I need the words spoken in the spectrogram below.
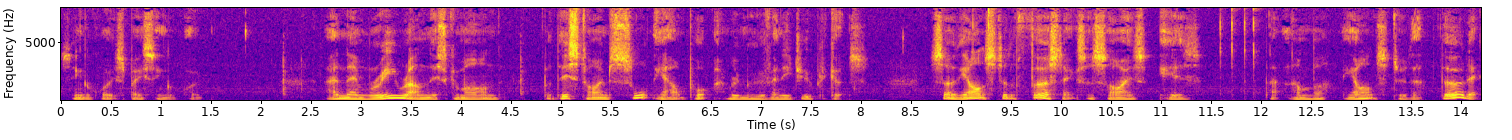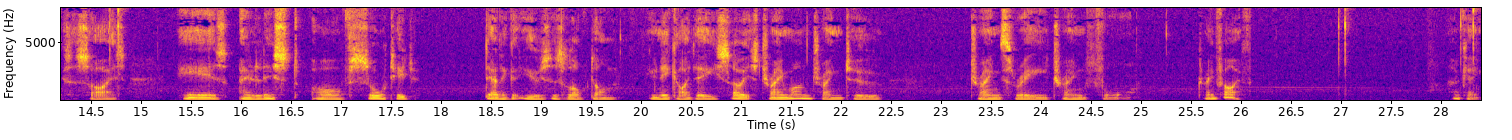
single quote space single quote and then rerun this command but this time sort the output and remove any duplicates So the answer to the first exercise is that number. The answer to the third exercise is a list of sorted delegate users logged on, unique ID. So it's train 1, train 2, train 3, train 4, train 5. Okay,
